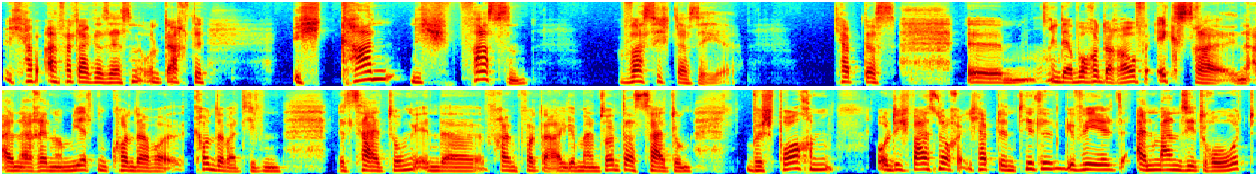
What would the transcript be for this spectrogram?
Ich habe einfach da gesessen und dachte, ich kann nicht fassen, was ich da sehe. Ich habe das ähm, in der Woche darauf extra in einer renommierten konservativen Zeitung, in der Frankfurter Allgemeinen Sonntagszeitung, besprochen. Und ich weiß noch, ich habe den Titel gewählt, Ein Mann sieht rot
